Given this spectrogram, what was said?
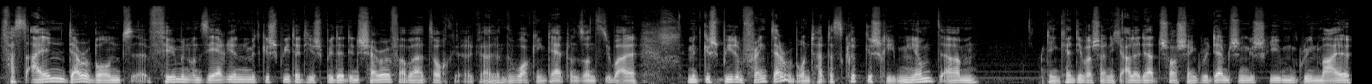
fast allen Darabont-Filmen und Serien mitgespielt hat. Hier spielt er den Sheriff, aber hat auch äh, gerade in The Walking Dead und sonst überall mitgespielt. Und Frank Darabont hat das Skript geschrieben hier. Ähm, den kennt ihr wahrscheinlich alle, der hat Shawshank Redemption geschrieben, Green Mile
